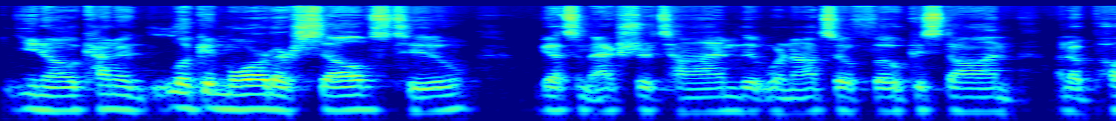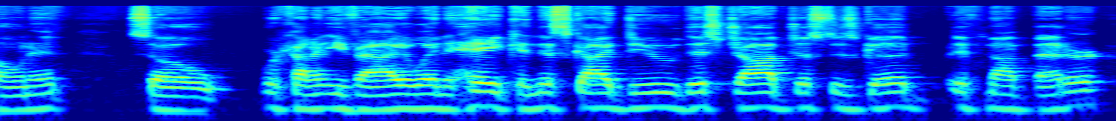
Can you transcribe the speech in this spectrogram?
you know, kind of looking more at ourselves too. We got some extra time that we're not so focused on an opponent. So we're kind of evaluating, hey, can this guy do this job just as good, if not better?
